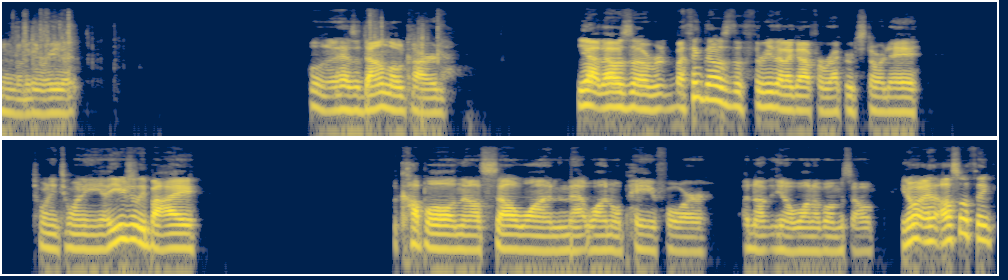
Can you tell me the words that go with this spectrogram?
I don't know if I can read it. Oh, and it has a download card. Yeah, that was a. I think that was the three that I got for Record Store Day. 2020. I usually buy a couple and then I'll sell one, and that one will pay for another, you know, one of them. So, you know, I also think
